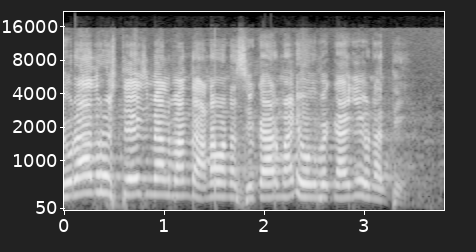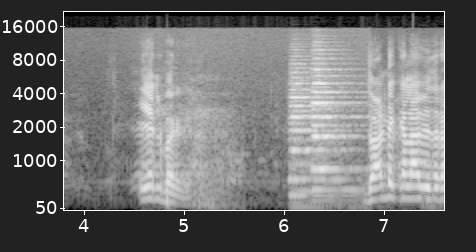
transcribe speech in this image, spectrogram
ಇವರಾದರೂ ಸ್ಟೇಜ್ ಮೇಲೆ ಬಂದು ಹಣವನ್ನು ಸ್ವೀಕಾರ ಮಾಡಿ ಹೋಗಬೇಕಾಗಿ ವಿನಂತಿ ಏನು ಬರಲಿ? ದೊಡ್ಡ ಕಲಾವಿದರ.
